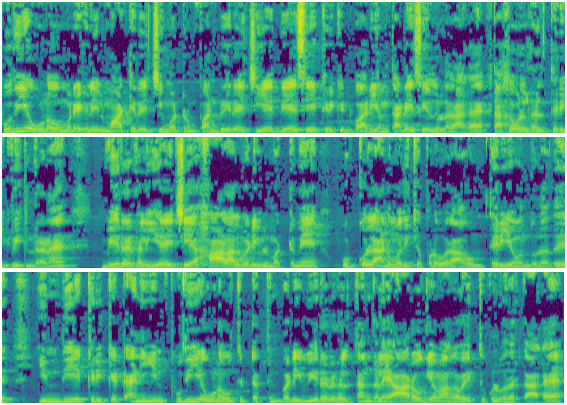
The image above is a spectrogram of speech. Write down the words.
புதிய உணவு முறைகளில் மாட்டிறைச்சி மற்றும் பன்றி இறைச்சியை தேசிய கிரிக்கெட் வாரியம் தடை செய்துள்ளதாக தகவல்கள் தெரிவிக்கின்றன. வீரர்கள் இறைச்சியை ஹாலால் வடிவில் மட்டுமே உட்கொள்ள அனுமதிக்கப்படுவதாகவும் தெரிய வந்துள்ளது. இந்திய கிரிக்கெட் அணியின் புதிய உணவு திட்டத்தின்படி வீரர்கள் தங்களை ஆரோக்கியமாக வைத்துக் கொள்வதற்காக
